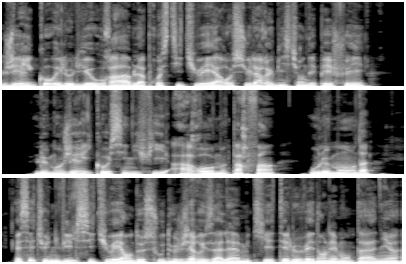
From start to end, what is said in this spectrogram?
Jéricho est le lieu où Rahab la prostituée a reçu la rémission des péchés. Le mot Jéricho signifie arôme, parfum, ou le monde, et c'est une ville située en dessous de Jérusalem qui est élevée dans les montagnes.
